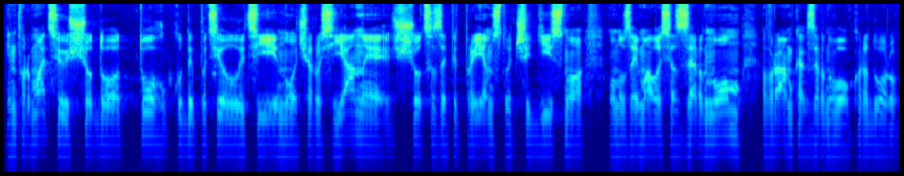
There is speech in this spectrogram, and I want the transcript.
інформацію щодо того, куди поцілили цієї ночі росіяни. Що це за підприємство? Чи дійсно воно займалося зерном в рамках зернового коридору?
